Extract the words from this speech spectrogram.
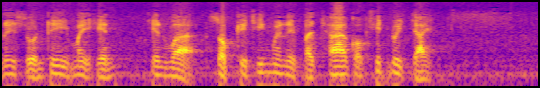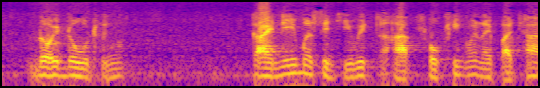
ในส่วนที่ไม่เห็น เช่นว่าศพที่ทิ้งไว้ในป่าช้าก็คิดด้วยใจ โดยดูถึงกายนี้เมื่อสิ้นชีวิตหากถูกทิ้งไว้ในป่าช้า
